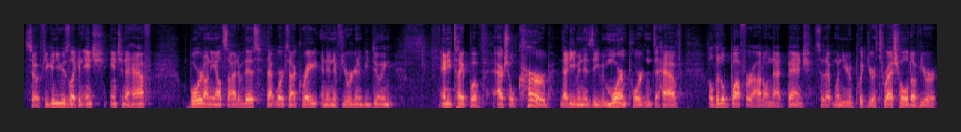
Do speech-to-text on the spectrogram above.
So if you can use like an inch, inch and a half board on the outside of this, that works out great. And then if you were going to be doing any type of actual curb, that even is even more important to have a little buffer out on that bench so that when you put your threshold of your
